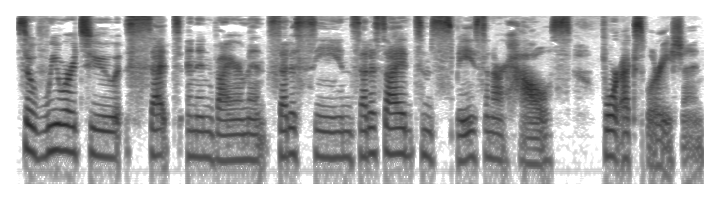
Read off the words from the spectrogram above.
So, if we were to set an environment, set a scene, set aside some space in our house for exploration,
